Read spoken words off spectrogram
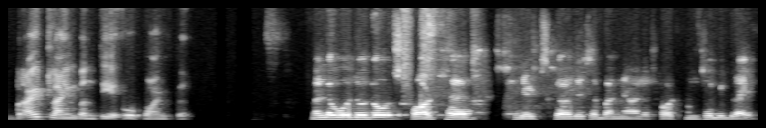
ब्राइट लाइन बनती है ओ पॉइंट पे। मतलब वो जो दो स्पॉट्स है स्लिट्स का जैसे बनने वाले स्पॉट उनसे भी ब्राइट?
